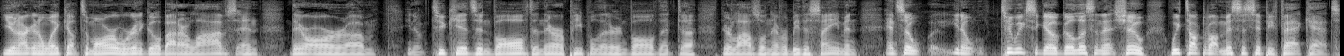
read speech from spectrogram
you and I are gonna wake up tomorrow. We're gonna go about our lives, and there are, um, you know, two kids involved, and there are people that are involved that uh, their lives will never be the same. And and so, uh, you know, two weeks ago, go listen to that show. We talked about Mississippi fat cats.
